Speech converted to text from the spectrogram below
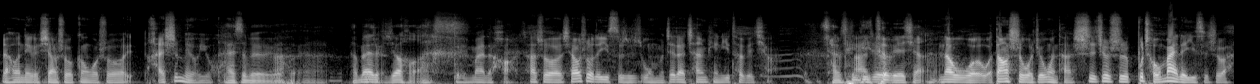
然后那个销售跟我说还是没有优惠，还是没有优惠啊，他卖的比较好啊，对，卖的好。他说销售的意思是我们这代产品力特别强。产品力特别强。那我我当时我就问他是就是不愁卖的意思是吧？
